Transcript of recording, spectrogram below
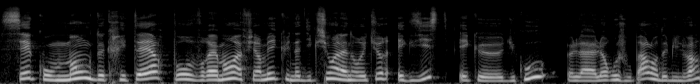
c'est qu'on manque de critères pour vraiment affirmer qu'une addiction à la nourriture existe et que du coup, à l'heure où je vous parle, en 2020,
